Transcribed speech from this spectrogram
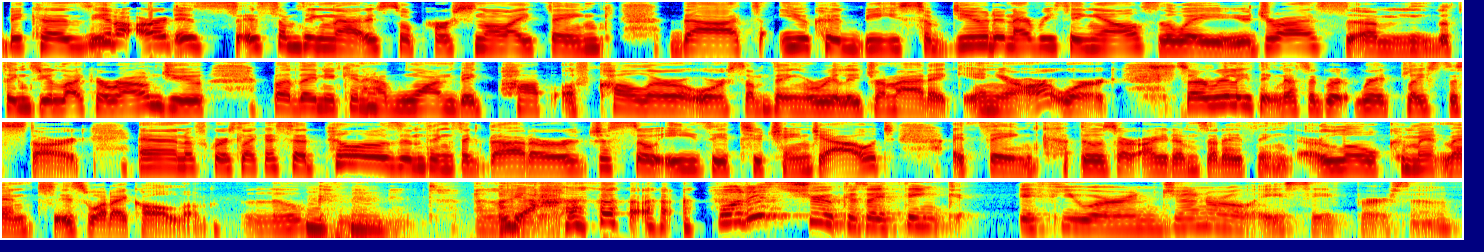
because you know art is is something that is so personal. I think that you could be subdued in everything else, the way you dress, um, the things you like around you, but then you can have one big pop of color or something really dramatic in your artwork. So I really think that's a great great place to start. And of course, like I said, pillows and things like that are just so easy to change out. I think those are items that I think are low commitment is what I call them. Low commitment. I like Yeah. it. Well, it is true because I think if you are in general a safe person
